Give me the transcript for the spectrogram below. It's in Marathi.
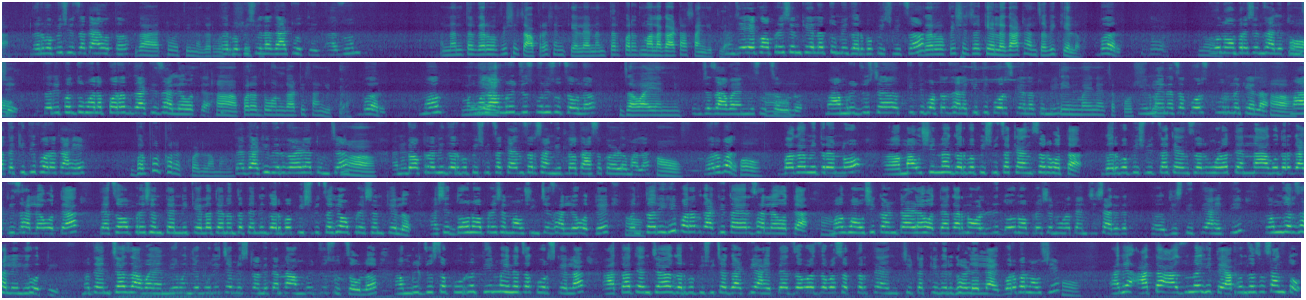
गर्भपिशवीचा गर्भपिशवीचं काय होतं? गाठ होती ना गर्भपिशवी गर्भपिशवीला गाठ होते. अजून? नंतर गर्भपिशवीचं ऑपरेशन केल्यानंतर परत मला गाठा सांगितल्या. म्हणजे एक ऑपरेशन केलं तुम्ही गर्भपिशवीचं गर्भपिशवीचं केलं गाठांचं बी केलं. बर. दोन ऑपरेशन झाले तुमचे. हो. तरी पण तुम्हाला परत गाठी झाल्या होत्या. हा परत दोन गाठी सांगितल्या. बर. मग मग तुम्हाला हे- अमृत ज्यूस कोणी सुचवलं? जवायांनी तुमच्या जावयांनी सुचवलं मग अमृत ज्यूसच्या किती बॉटल झाल्या? किती कोर्स केला तुम्ही? तीन महिन्याचा कोर्स तीन महिन्याचा कोर्स पूर्ण केला. हा. मग आता किती फरक आहे? भरपूर फरक पडला मला. त्या गाठी विरघळल्या तुमच्या? हा. आणि डॉक्टरांनी गर्भपिशवीचा कॅन्सर सांगितलं होतं असं कळलं मला. हो. बरोबर? हो. बघा मित्रांनो अं, मावशींना गर्भपिशवीचा कॅन्सर होता. गर्भपिशवीचा कॅन्सर मुळे त्यांना अगोदर गाठी झाल्या होत्या. त्याचं ऑपरेशन त्यांनी केलं. त्यानंतर त्यांनी गर्भपिशवीचंही ऑपरेशन केलं. असे दोन ऑपरेशन मावशींचे झाले होते. पण तरीही परत गाठी तयार झाल्या होत्या. मग मावशी कंटाळल्या होत्या. कारण ऑलरेडी दोन ऑपरेशन मुळे त्यांची शारीरिक जी स्थिती आहे ती कमजोर झालेली होती. मग त्यांच्या जावयांनी म्हणजे मुलीच्या मिस्टरांनी त्यांना अमृत ज्यूस सुचवलं. अमृत ज्यूसचा पूर्ण तीन महिन्याचा कोर्स केला. आता त्यांच्या गर्भपिशवीच्या गाठी आहेत. त्या जवळजवळ सत्तर ते ऐंशी टक्के विरघळलेल्या आहेत. बरोबर मावशी? हो. आणि आता अजूनही ते आपण जसं सांगतो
